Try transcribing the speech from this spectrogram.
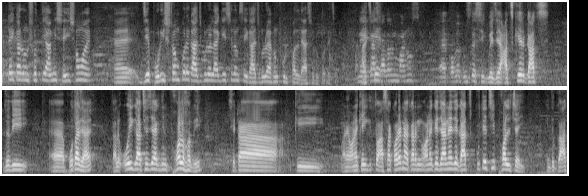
একটাই কারণ সত্যি আমি সেই সময় যে পরিশ্রম করে গাছগুলো লাগিয়েছিলাম সেই গাছগুলো এখন ফুল ফল দেওয়া শুরু করেছে। মানে আজকে সাধারণ মানুষ কবে বুঝতে শিখবে যে আজকের গাছ যদি পোতা যায় তাহলে ওই গাছে যে একদিন ফল হবে সেটা কি মানে অনেকেই তো আশা করে না, কারণ অনেকে জানে যে গাছ পুঁতেছি, ফল চাই। কিন্তু গাছ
